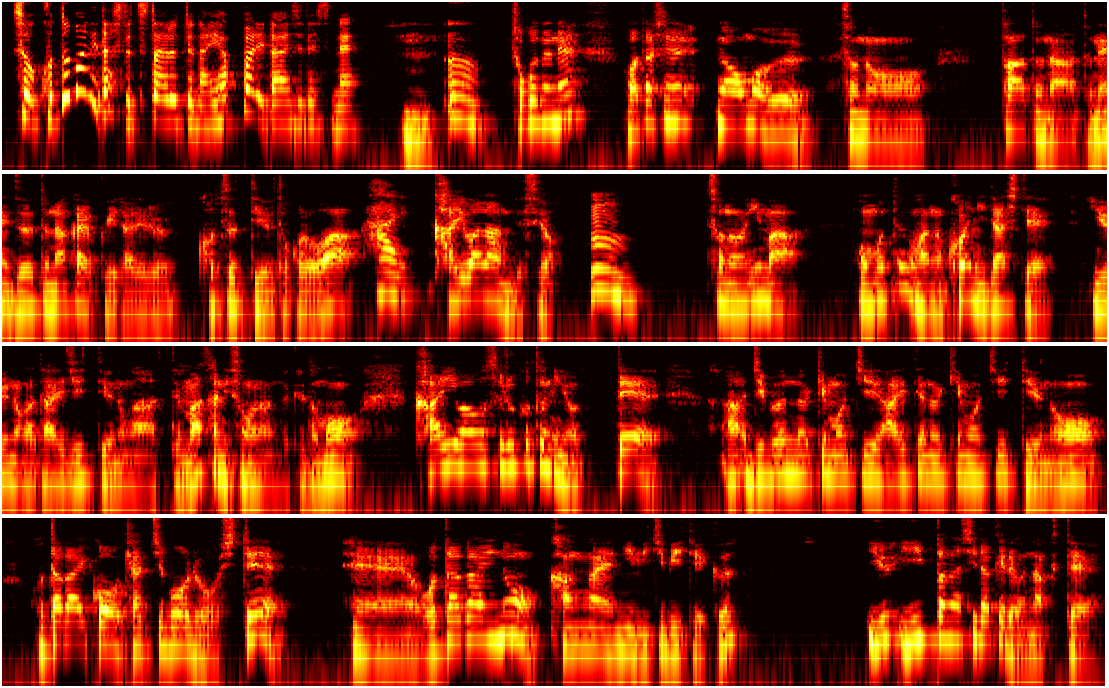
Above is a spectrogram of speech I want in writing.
そう、言葉に出して伝えるっていうのはやっぱり大事ですね。うん。うん。そこでね、私が思う、その、パートナーとね、ずっと仲良くいられるコツっていうところは、はい。会話なんですよ。うん。その今、表、あの、声に出して言うのが大事っていうのがあって、まさにそうなんだけども、会話をすることによって、あ自分の気持ち、相手の気持ちっていうのを、お互いこうキャッチボールをして、えーお互いの考えに導いていく。言いっぱなしだけではなくて、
